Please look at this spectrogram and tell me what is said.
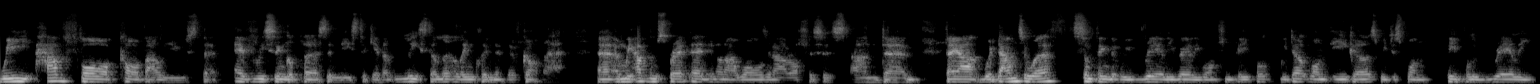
we have four core values that every single person needs to give at least a little inkling that they've got there. Uh, and we have them spray painted on our walls in our offices. And um, they are, we're down to earth, something that we really, really want from people. We don't want egos. We just want people who really,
